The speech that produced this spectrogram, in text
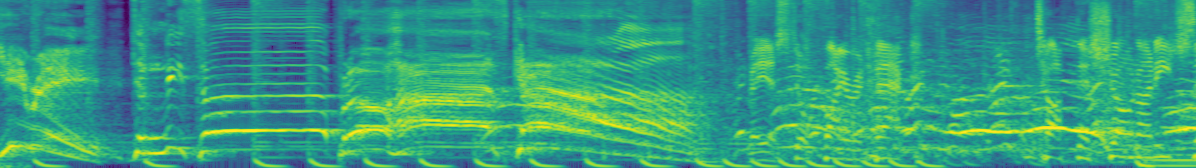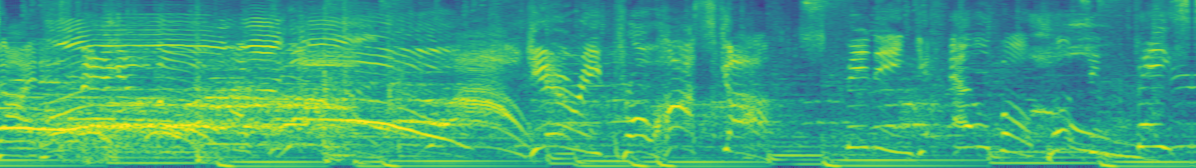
Jiri Denisa Prochazka! Reyes still firing back. Toughness shown on each side. Spinning elbow! Prochazka! spinning elbow puts him face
